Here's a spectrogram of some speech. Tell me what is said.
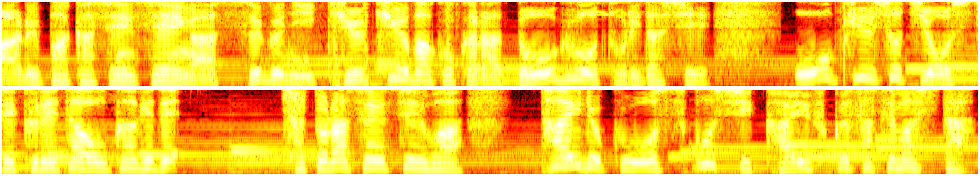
アルパカ先生がすぐに救急箱から道具を取り出し応急処置をしてくれたおかげでチャトラ先生は体力を少し回復させました。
